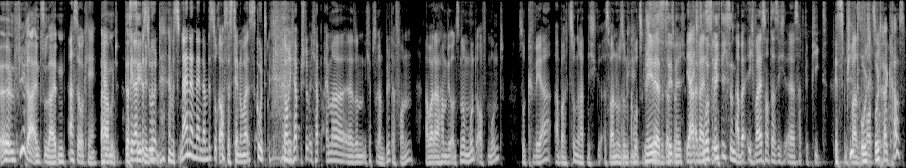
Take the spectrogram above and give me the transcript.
äh, einen Vierer einzuleiten. Ach so, okay. Ja, Ähm, gut. das Okay, dann bist, du, dann bist du. Nein, nein, nein, dann bist du raus aus der Nummer. Ist gut. Doch, ich habe stimmt, ich habe einmal äh, so ein, ich habe sogar ein Bild davon, aber da haben wir uns nur Mund auf Mund, so quer, aber Zunge hat nicht, es war nur so Okay. Nee, kurze das zählt nicht. Ja, ich es weiß, muss richtig so ein- Aber ich weiß noch, dass ich, äh, es hat gepiekt. Es piekt sofort ult- so, ultra krass.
